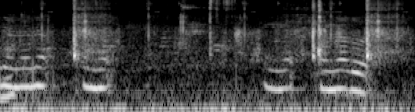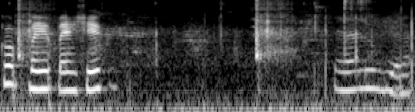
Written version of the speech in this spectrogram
เนี่ยเนี่ยเนี่ยเนี่ยเนี่ยเนี่ยเนี่ยเลย ก็ไปไปเช็คแต่แล้วลืมเหรียญอะ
